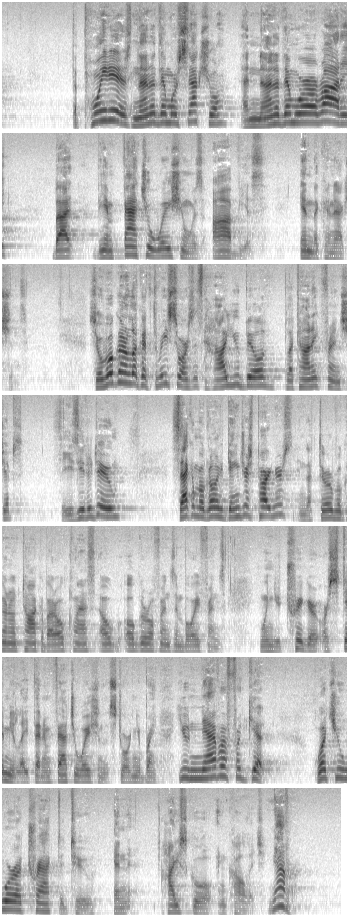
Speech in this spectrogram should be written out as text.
the point is, none of them were sexual and none of them were erotic, but the infatuation was obvious in the connections. So, we're going to look at three sources how you build platonic friendships. It's easy to do. Second, we're going to dangerous partners. And the third, we're going to talk about old, class, old, old girlfriends and boyfriends when you trigger or stimulate that infatuation that's stored in your brain. You never forget what you were attracted to in high school and college. Never.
